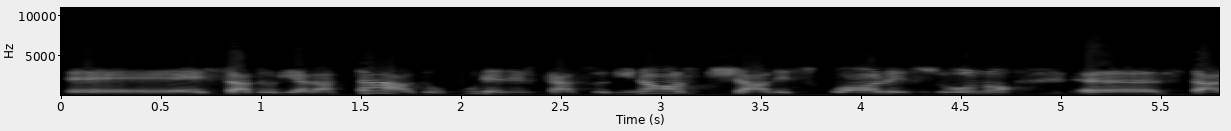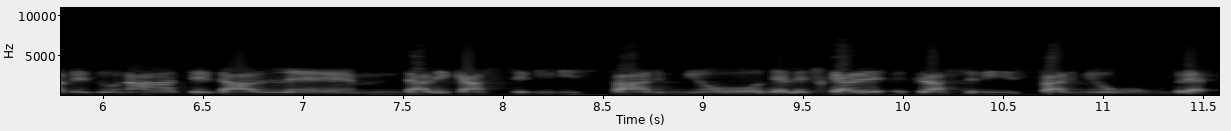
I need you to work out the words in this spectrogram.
eh, è, stato, riadattato, oppure nel caso di Norcia le scuole sono eh, state donate dalle, mm, dalle, casse di risparmio, delle casse di risparmio Umbre.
